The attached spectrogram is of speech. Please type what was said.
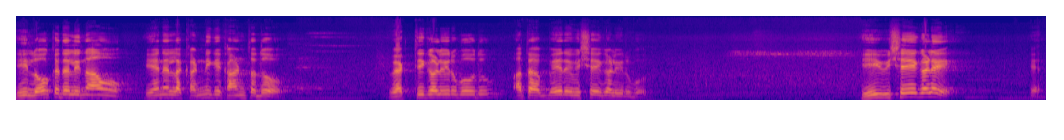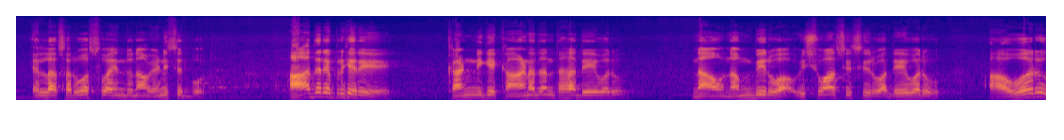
ಈ ಲೋಕದಲ್ಲಿ ನಾವು ಏನೆಲ್ಲ ಕಣ್ಣಿಗೆ ಕಾಣ್ತದೋ ವ್ಯಕ್ತಿಗಳಿರ್ಬೋದು ಅಥವಾ ಬೇರೆ ವಿಷಯಗಳಿರ್ಬೋದು. ಈ ವಿಷಯಗಳೇ ಎಲ್ಲ ಸರ್ವಸ್ವ ಎಂದು ನಾವು ಎಣಿಸಿರ್ಬೋದು. ಆದರೆ ಪ್ರಿಯರೇ, ಕಣ್ಣಿಗೆ ಕಾಣದಂತಹ ದೇವರು, ನಾವು ನಂಬಿರುವ, ವಿಶ್ವಾಸಿಸಿರುವ ದೇವರು ಅವರು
